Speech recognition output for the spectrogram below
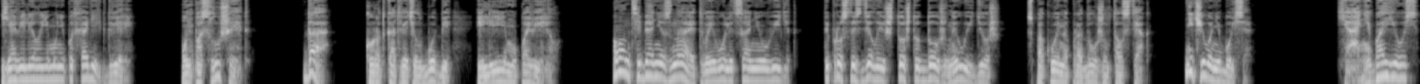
Я велел ему не подходить к двери. «Он послушает?» «Да», — коротко ответил Бобби, и Ли ему поверил. «Он тебя не знает, твоего лица не увидит. Ты просто сделаешь то, что должен, и уйдешь», — спокойно продолжил толстяк. «Ничего не бойся». «Я не боюсь»,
